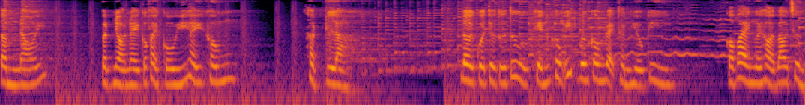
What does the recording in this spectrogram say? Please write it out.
Tầm nói, vật nhỏ này có phải cố ý hay không? Thật là... Lời của tiểu tứ tử khiến không ít vương công đại thần hiếu kỳ. Có vài người hỏi bao chừng.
